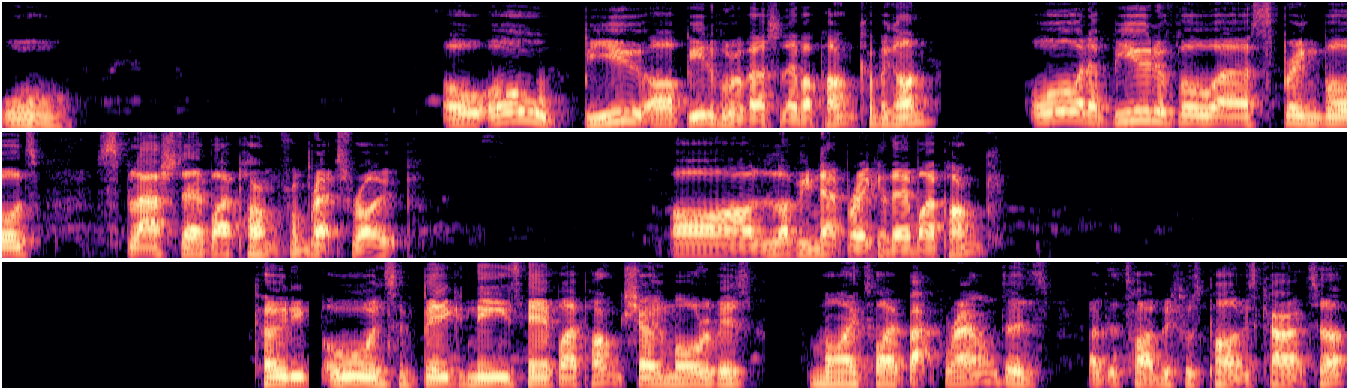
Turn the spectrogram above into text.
Ooh. Oh, oh, be- oh, beautiful reversal there by Punk coming on. Oh, and a beautiful uh, springboard splash there by Punk from Brett's rope. Ah, oh, lovely neckbreaker there by Punk. Cody, oh, and some big knees here by Punk, showing more of his Muay Thai background, as at the time this was part of his character.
